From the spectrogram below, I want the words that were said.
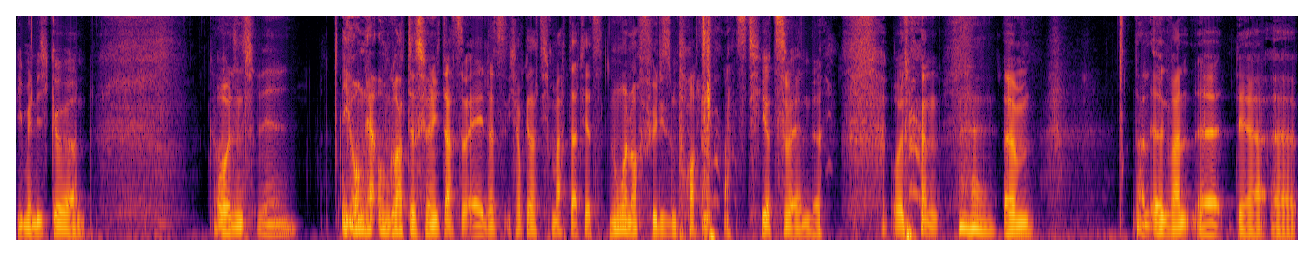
die mir nicht gehören. Gottes und Willen. Junge, um Gottes Willen, ich dachte so, ey, das, ich habe gedacht, ich mache das jetzt nur noch für diesen Podcast hier zu Ende. Und dann, ähm, dann irgendwann, äh, der, äh,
